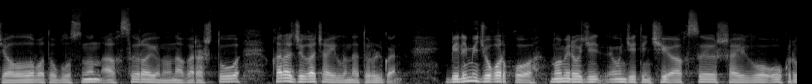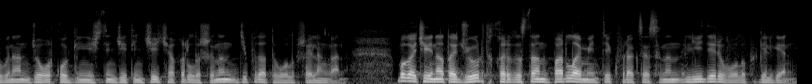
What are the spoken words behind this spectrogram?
жалал абад облусунун аксы районуна караштуу кара жыгач айылында төрөлгөн билими жогорку номер он жетинчи аксы шайлоо округунан жогорку кеңештин жетинчи чакырылышынын депутаты болуп шайланган буга чейин ата журт кыргызстан парламенттик фракциясынын лидери болуп келген.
